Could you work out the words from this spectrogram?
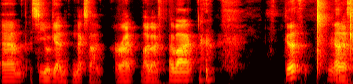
And see you again next time. All right. Bye bye. Bye bye. Good. Yeah. Yes.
